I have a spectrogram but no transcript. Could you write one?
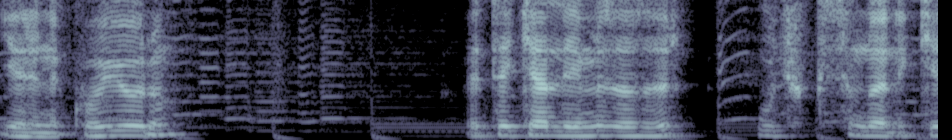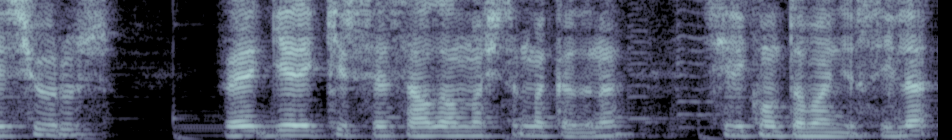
yerine koyuyorum. Ve tekerleğimiz hazır. Uç kısımlarını kesiyoruz. Ve gerekirse sağlamlaştırmak adına silikon tabancasıyla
